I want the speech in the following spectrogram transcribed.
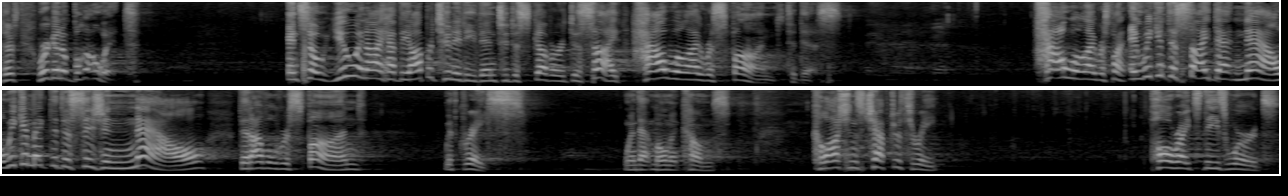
There's, we're gonna blow it. And so you and I have the opportunity then to discover, decide, how will I respond to this? How will I respond? And we can decide that now. We can make the decision now that I will respond with grace when that moment comes. Colossians chapter 3. Paul writes these words.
